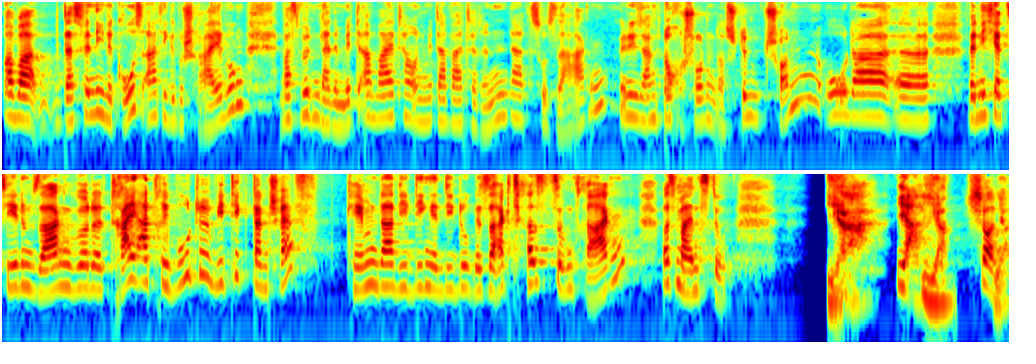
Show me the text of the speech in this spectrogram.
aber das finde ich eine großartige Beschreibung. Was würden deine Mitarbeiter und Mitarbeiterinnen dazu sagen? Wenn die sagen, doch schon, das stimmt schon. Oder äh, wenn ich jetzt jedem sagen würde, drei Attribute, wie tickt dein Chef? Kämen da die Dinge, die du gesagt hast, zum Tragen? Was meinst du? Ja, ja, ja, schon. Ja,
